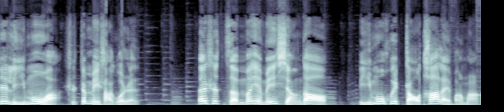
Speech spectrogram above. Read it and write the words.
这李牧啊是真没杀过人，但是怎么也没想到李牧会找他来帮忙。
